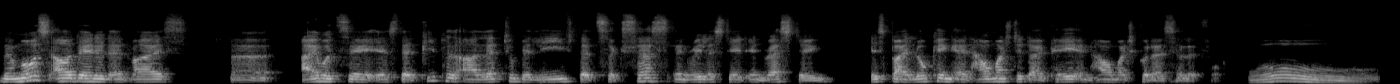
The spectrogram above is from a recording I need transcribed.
the most outdated advice uh, I would say is that people are led to believe that success in real estate investing is by looking at how much did I pay and how much could I sell it for. Whoa.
